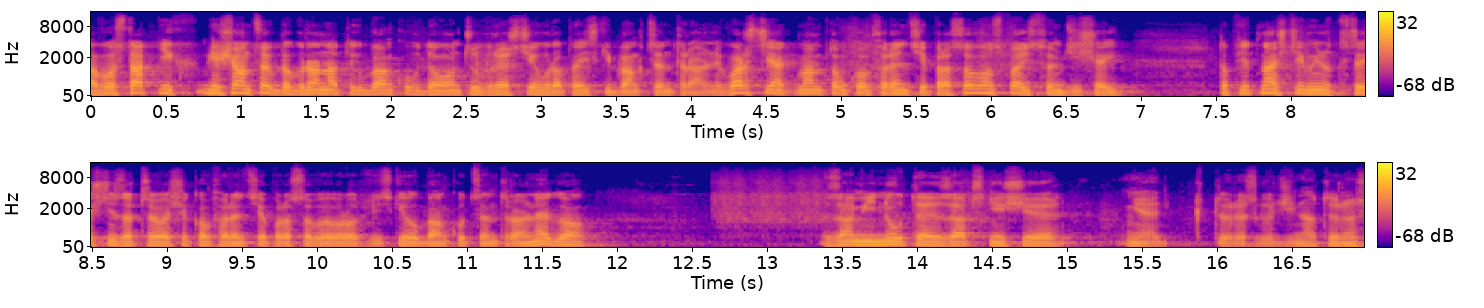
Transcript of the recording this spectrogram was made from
a w ostatnich miesiącach do grona tych banków dołączył wreszcie Europejski Bank Centralny. Właśnie jak mam tą konferencję prasową z Państwem dzisiaj, to 15 minut wcześniej zaczęła się konferencja prasowa Europejskiego Banku Centralnego. Za minutę zacznie się, nie, która jest godzina teraz?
